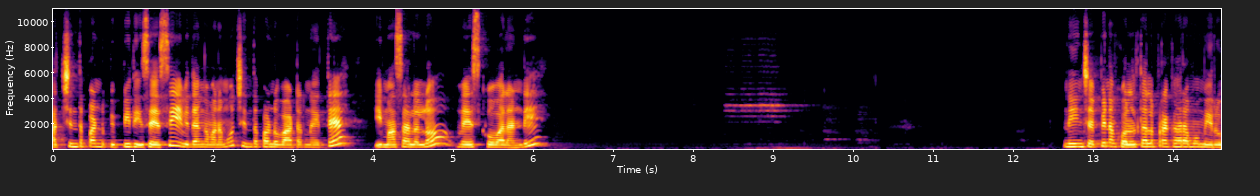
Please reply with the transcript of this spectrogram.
ఆ చింతపండు పిప్పి తీసేసి ఈ విధంగా మనము చింతపండు వాటర్ని అయితే ఈ మసాలాలో వేసుకోవాలండి. నేను చెప్పిన కొలతల ప్రకారము మీరు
